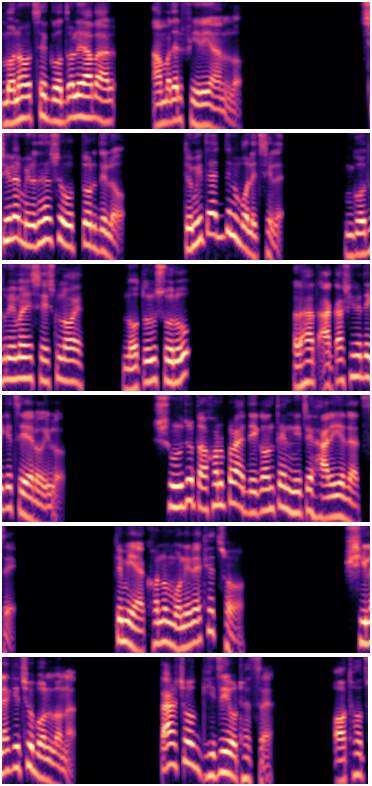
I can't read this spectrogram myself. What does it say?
মনে হচ্ছে গোদলে আবার আমাদের ফিরিয়ে আনলো। ছিলে মৃদু হেসে উত্তর দিল, তুমি তো একদিন বলেছিলে মানে শেষ নয়, নতুন শুরু। রাহাত আকাশের দিকে চেয়ে রইল। সূর্য তখন প্রায় দিগন্তের নিচে হারিয়ে যাচ্ছে। তুমি এখনও মনে রেখেছ? শিলা কিছু বলল না। তার চোখ ঘিজে উঠেছে, অথচ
